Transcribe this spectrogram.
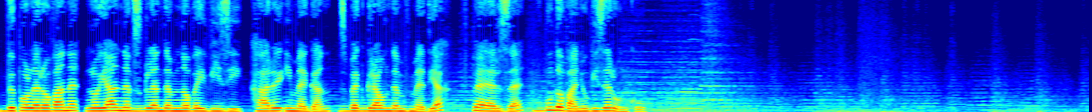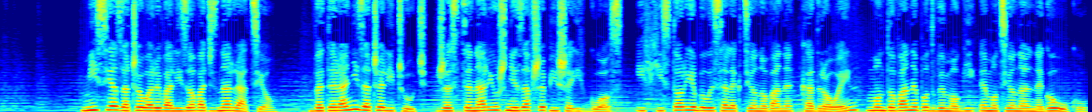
wypolerowane, lojalne względem nowej wizji, Harry i Meghan, z backgroundem w mediach, w PRZ, w budowaniu wizerunku. Misja zaczęła rywalizować z narracją. Weterani zaczęli czuć, że scenariusz nie zawsze pisze ich głos, ich historie były selekcjonowane, kadrowain, montowane pod wymogi emocjonalnego łuku.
